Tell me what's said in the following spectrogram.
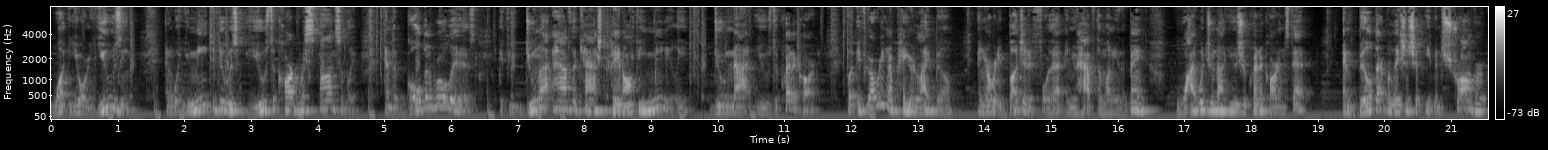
what you're using. And what you need to do is use the card responsibly. And the golden rule is if you do not have the cash to pay it off immediately, do not use the credit card. But if you're already gonna pay your light bill and you're already budgeted for that and you have the money in the bank, why would you not use your credit card instead? And build that relationship even stronger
